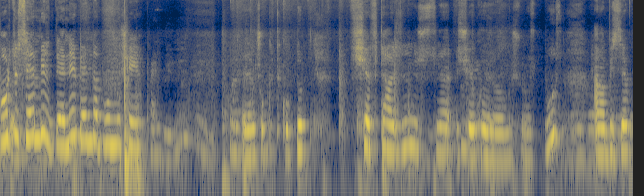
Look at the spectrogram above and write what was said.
Burcu sen bir dene ben de bunu şey yaparım. Elim çok kötü koktu. Şeftalinin üstüne şey koyuyormuşsunuz buz. Ama bize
